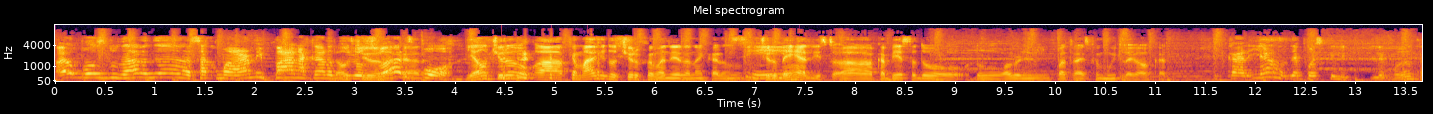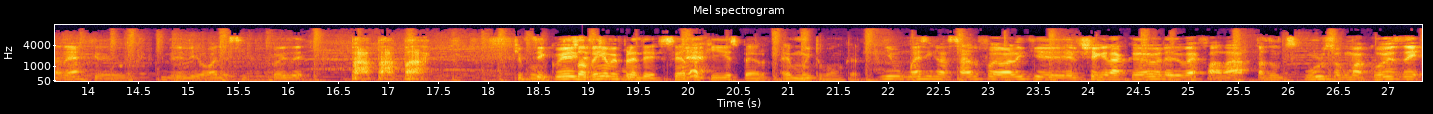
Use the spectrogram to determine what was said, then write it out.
Aí o Bozo do nada saca uma arma e pá na cara Dá do um Jô tiro Soares, cara. pô. E é um tiro. A filmagem do tiro foi maneira, né, cara? Um, um tiro bem realista. A cabeça do, do Albert Einstein pra trás foi muito legal, cara. Cara, e a- depois que ele levanta, né? Que ele, ele olha assim, coisa. e Pá, pá, pá. Tipo, Sequência, só venha tipo, me prender. Senta é. aqui e espero. É muito bom, cara. E o mais engraçado foi a hora em que ele chega na câmera, ele vai falar, fazer um discurso, alguma coisa, e.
